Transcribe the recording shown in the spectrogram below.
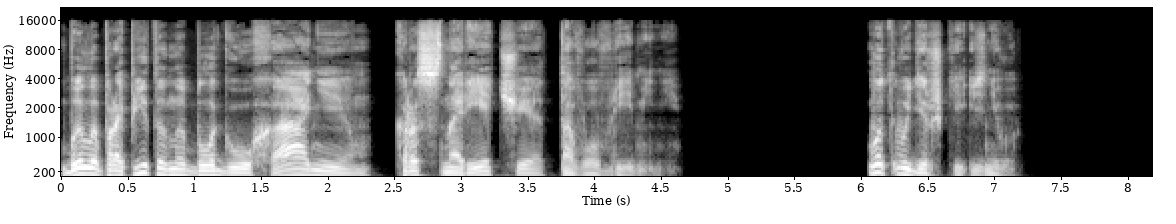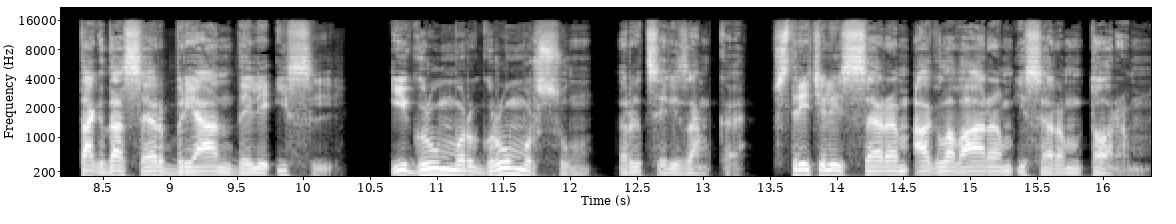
Было пропитано благоуханием красноречия того времени. Вот выдержки из него. Тогда сэр Бриан де Исль и Груммур Груммурсум, рыцари замка, встретились с сэром Аглаваром и сэром Тором.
